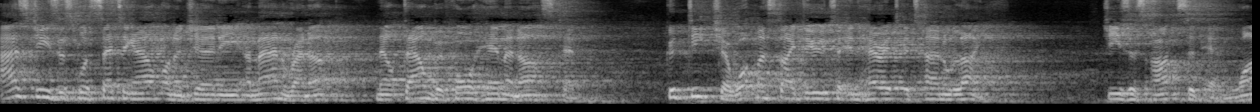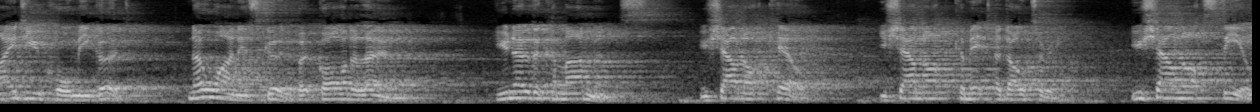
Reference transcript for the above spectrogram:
As Jesus was setting out on a journey, a man ran up, knelt down before him, and asked him, Good teacher, what must I do to inherit eternal life? Jesus answered him, Why do you call me good? No one is good but God alone. You know the commandments. You shall not kill. You shall not commit adultery. You shall not steal.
